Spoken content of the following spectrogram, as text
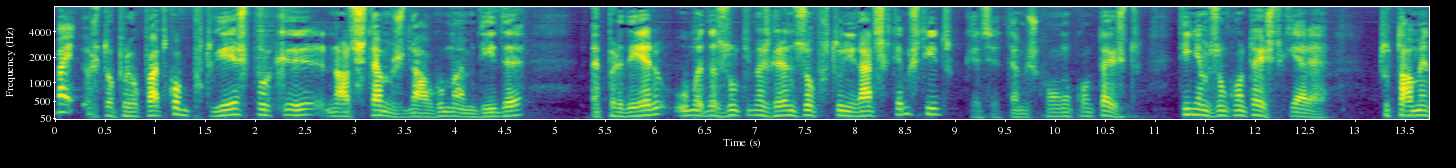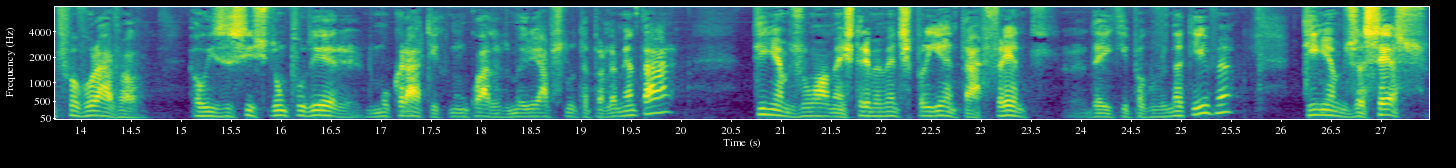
Bem, eu estou preocupado como português porque nós estamos, de alguma medida, a perder uma das últimas grandes oportunidades que temos tido. Quer dizer, estamos com um contexto. Tínhamos um contexto que era totalmente favorável ao exercício de um poder democrático num quadro de maioria absoluta parlamentar. Tínhamos um homem extremamente experiente à frente eh, da equipa governativa. Tínhamos acesso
